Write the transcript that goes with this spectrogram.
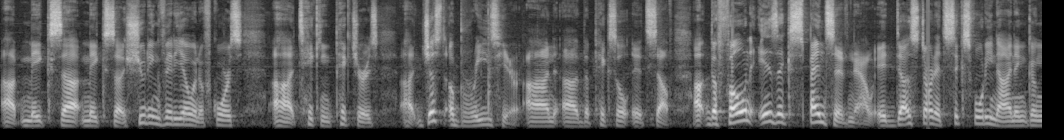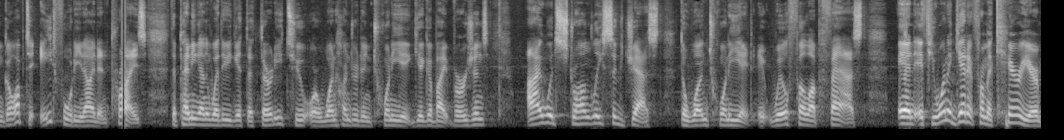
Uh, makes uh, makes uh, shooting video and, of course, uh, taking pictures uh, just a breeze here on uh, the Pixel itself. the phone is expensive now. It does start at 649 and can go up to 849 in price, depending on whether you get the 32 or 128 gigabyte versions. I would strongly suggest the 128. It will fill up fast. And if you want to get it from a carrier,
